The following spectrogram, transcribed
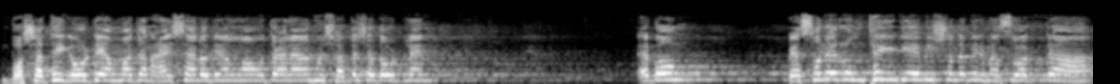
বসা থেকে উঠে আম্মা জান আইসারদি আল্লাহ তালানহু সাথে সাথে উঠলেন এবং পেছনের রুম থেকে গিয়ে বিশ্বনবীর মেসওয়াকটা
